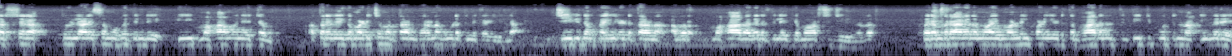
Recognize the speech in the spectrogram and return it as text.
കർഷക തൊഴിലാളി സമൂഹത്തിന്റെ ഈ മഹാമുന്നേറ്റം അത്ര വേഗം അടിച്ചമർത്താൻ ഭരണകൂടത്തിന് കഴിയില്ല. ജീവിതം കയ്യിലെടുത്താണ് അവർ മഹാനഗരത്തിലേക്ക് മാർച്ച് ചെയ്യുന്നത്. പരമ്പരാഗതമായി മണ്ണിൽ പണിയെടുത്ത ഭാരതത്തെ തീറ്റിപ്പൂറ്റുന്ന ഇവരെ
